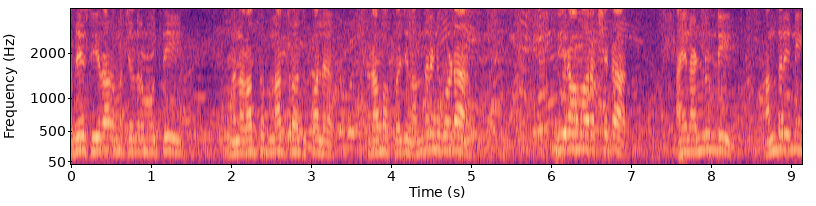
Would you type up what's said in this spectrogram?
అదే శ్రీరామచంద్రమూర్తి మన రత్తు నాథరాజుపాలె గ్రామ ప్రజలందరినీ కూడా శ్రీరామ రక్షక ఆయన అండుండి అందరినీ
